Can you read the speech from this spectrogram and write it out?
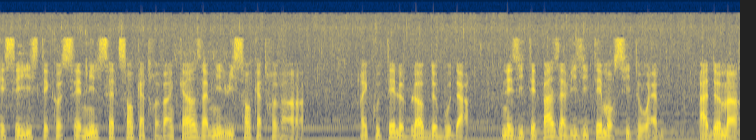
essayiste écossais 1795 à 1881. Écoutez le blog de Bouddha. N'hésitez pas à visiter mon site web. À demain.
